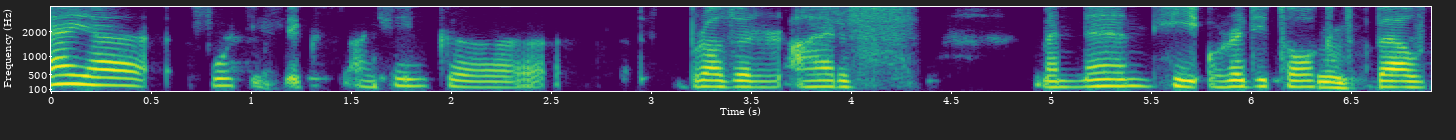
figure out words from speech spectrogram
Ayah 46, I think, uh, brother Arif Manan, he already talked mm. about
